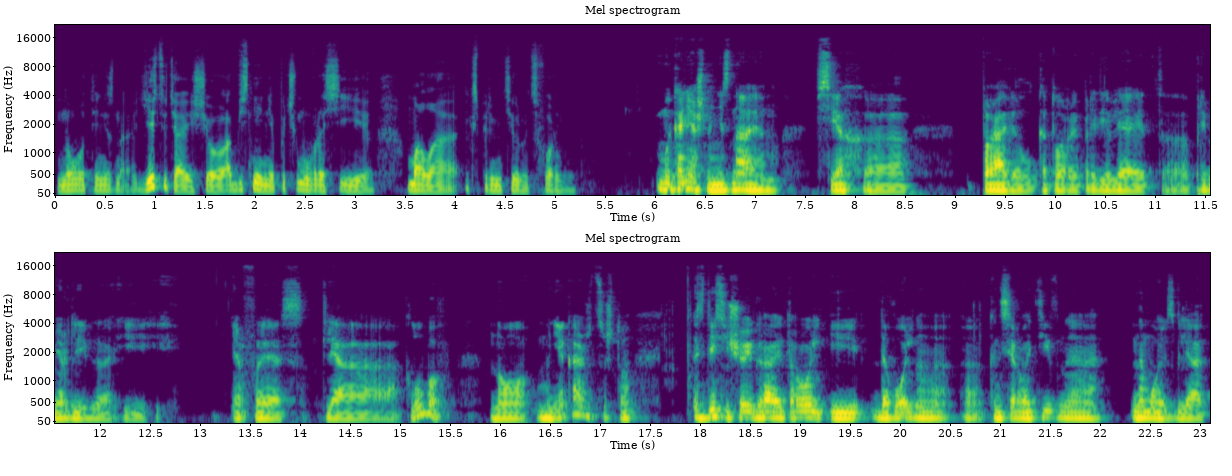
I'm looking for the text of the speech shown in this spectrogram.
Но вот я не знаю, есть у тебя еще объяснение, почему в России мало экспериментируют с формой? Мы, конечно, не знаем всех э, правил, которые предъявляет э, Премьер-лига и РФС для клубов, но мне кажется, что здесь еще играет роль и довольно э, консервативная, на мой взгляд,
